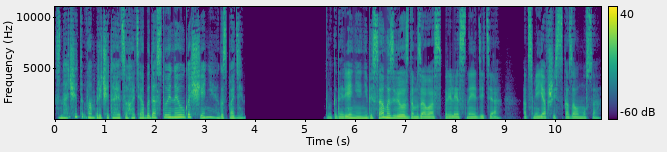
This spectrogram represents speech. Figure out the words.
Значит, вам причитается хотя бы достойное угощение, господин. Благодарение небесам и звездам за вас, прелестное дитя, отсмеявшись, сказал Муса.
